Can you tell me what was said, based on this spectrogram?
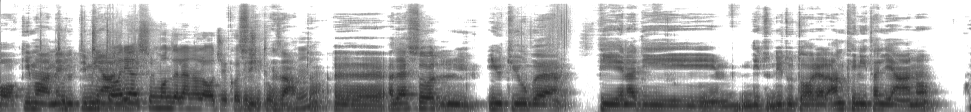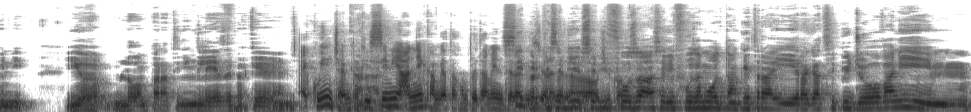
pochi, ma negli tu- ultimi tutorial anni... Tutorial sul mondo dell'analogico, dici sì, tu. esatto. Mm-hmm. Eh, adesso YouTube è piena di, di, di, tutorial anche in italiano, quindi io l'ho imparato in inglese perché... E quindi cioè, in pochissimi anni è cambiata completamente sì, la visione Sì, perché si è, diffusa, si è diffusa molto anche tra i ragazzi più giovani... Mh,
